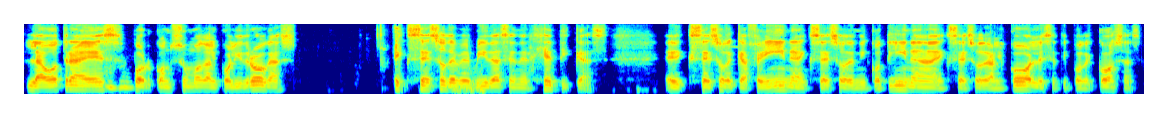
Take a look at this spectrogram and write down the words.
La otra es por consumo de alcohol y drogas, exceso de bebidas energéticas, exceso de cafeína, exceso de nicotina, exceso de alcohol, ese tipo de cosas.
